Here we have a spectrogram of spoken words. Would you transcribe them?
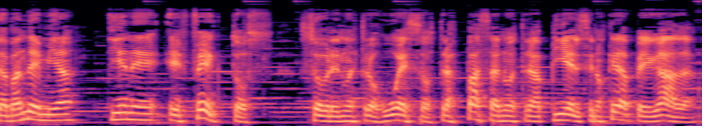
La pandemia tiene efectos sobre nuestros huesos, traspasa nuestra piel, se nos queda pegada.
